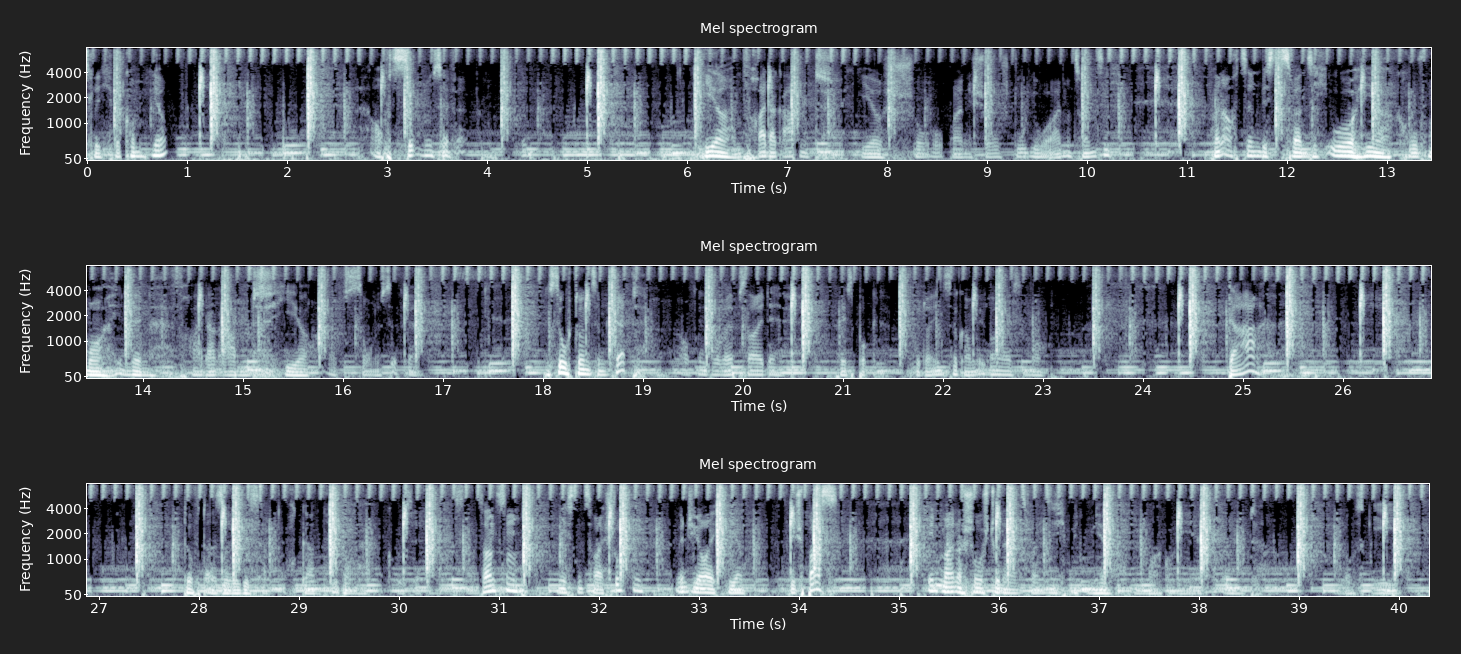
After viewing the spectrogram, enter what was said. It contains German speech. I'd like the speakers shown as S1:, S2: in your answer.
S1: Herzlich willkommen hier auf Sonus FM. Hier am Freitagabend, hier Show, meine Show Studio 21 von 18 bis 20 Uhr. Hier rufen wir in den Freitagabend hier auf Sonus FM. Besucht uns im Chat auf unserer Webseite, Facebook, Twitter, Instagram, überall sind wir da. Dürft also, wie gesagt, auch gerne überall Grüße Ansonsten, nächsten zwei Stunden wünsche ich euch hier viel Spaß in meiner Show Stunde 21 mit mir, Marco. Und los geht's.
